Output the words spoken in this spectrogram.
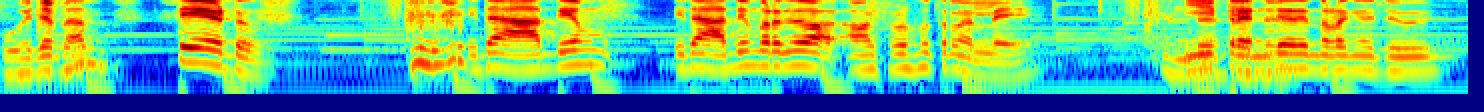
പൂജ സത്യമായിട്ടും. ഇത് ആദ്യം ഇത് ആദ്യം പറഞ്ഞത് ആൽഫ്രഡ് പുത്രനല്ലേ ഈ ട്രെൻഡ് തുടങ്ങി വെച്ചത്?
